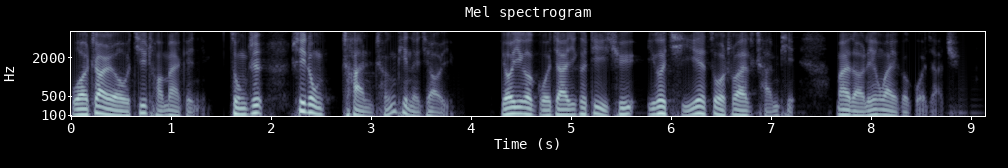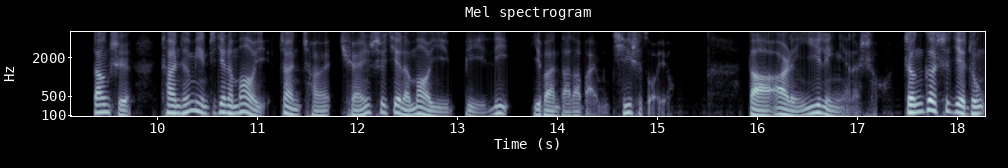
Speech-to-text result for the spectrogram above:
我这儿有机床卖给你，总之是一种产成品的交易，由一个国家、一个地区、一个企业做出来的产品卖到另外一个国家去。当时产成品之间的贸易占全全世界的贸易比例一般达到百分之七十左右。到二零一零年的时候，整个世界中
